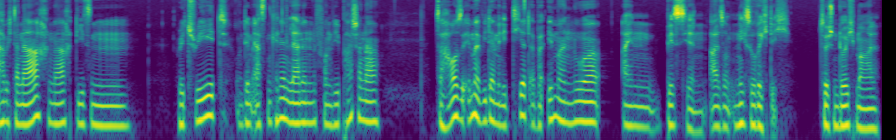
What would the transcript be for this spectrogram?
habe ich danach, nach diesem Retreat und dem ersten Kennenlernen von Vipassana, zu Hause immer wieder meditiert, aber immer nur ein bisschen, also nicht so richtig. Zwischendurch mal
